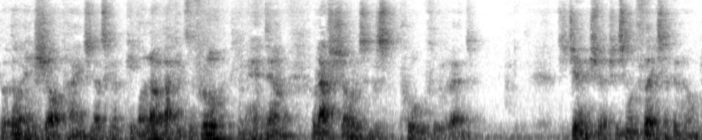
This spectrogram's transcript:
but I don't want any sharp pain. So I'm just going to keep my lower back into the floor, keep my head down, relax your shoulders, and just pull through the band. Just gently stretch. Just one 30 second hold.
